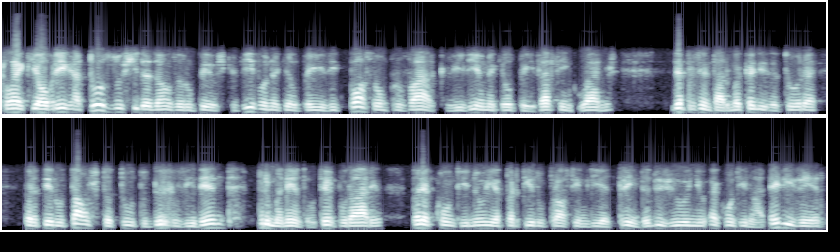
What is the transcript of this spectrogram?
que que obriga a todos os cidadãos europeus que vivam naquele país e que possam provar que viviam naquele país há cinco anos, de apresentar uma candidatura para ter o tal estatuto de residente, permanente ou temporário, para que continue a partir do próximo dia 30 de junho a continuar a viver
